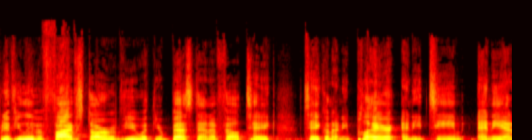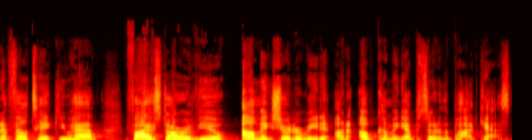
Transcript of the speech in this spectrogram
but if you leave a five star review with your best NFL take, take on any player, any team, any NFL take you have, five star review, I'll make sure to read it on an upcoming episode of the podcast.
